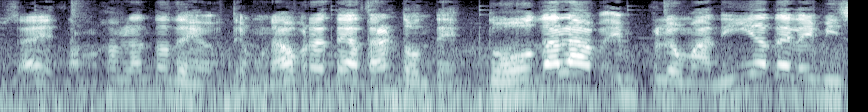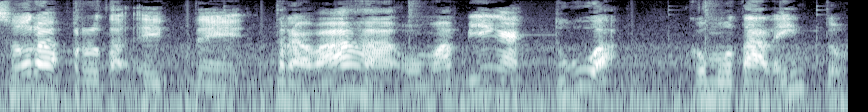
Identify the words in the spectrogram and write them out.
o sea, estamos hablando de, una obra teatral donde toda la empleomanía de la emisora este, trabaja o más bien actúa como talento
